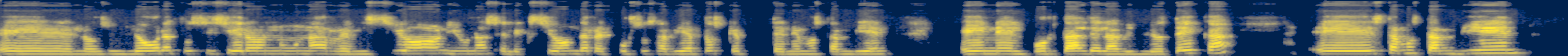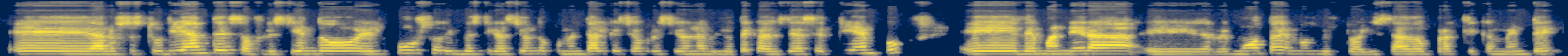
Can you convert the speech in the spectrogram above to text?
eh, los bibliógrafos hicieron una revisión y una selección de recursos abiertos que tenemos también en el portal de la biblioteca. Eh, estamos también eh, a los estudiantes ofreciendo el curso de investigación documental que se ha ofrecido en la biblioteca desde hace tiempo. de manera remota hemos virtualizado prácticamente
